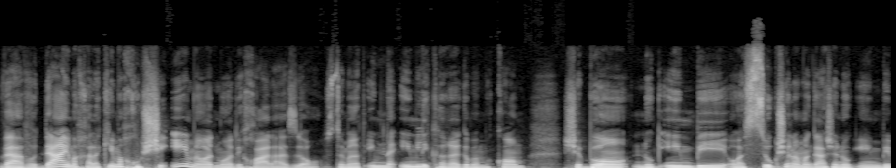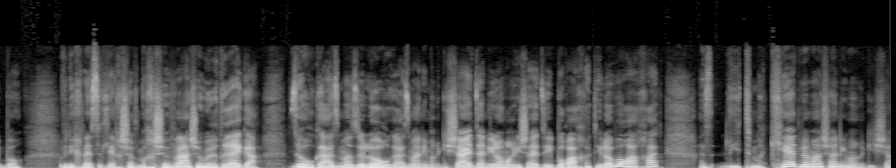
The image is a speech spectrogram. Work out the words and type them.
והעבודה עם החלקים החושיים מאוד מאוד יכולה לעזור. זאת אומרת, אם נעים לי כרגע במקום שבו נוגעים בי, או הסוג של המגע שנוגעים בי בו, ונכנסת לי עכשיו מחשבה שאומרת, רגע, זה אורגזמה, זה לא אורגזמה, אני מרגישה את זה, אני לא מרגישה את זה, היא בורחת, היא לא בורחת, אז להתמקד במה שאני מרגישה,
